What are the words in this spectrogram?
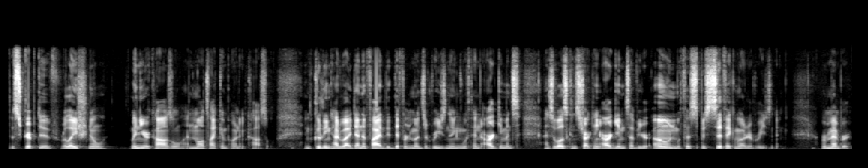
descriptive, relational, linear causal, and multi-component causal, including how to identify the different modes of reasoning within arguments, as well as constructing arguments of your own with a specific mode of reasoning. Remember,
